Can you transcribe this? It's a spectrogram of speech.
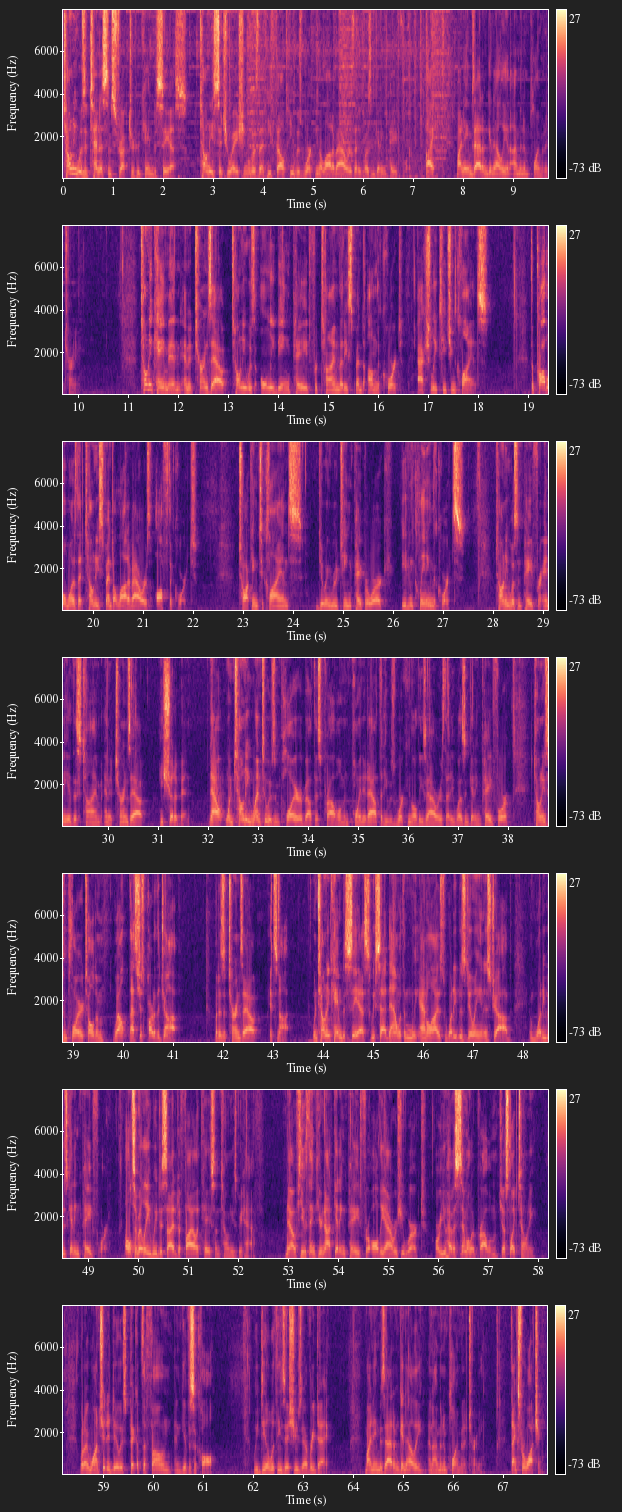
Tony was a tennis instructor who came to see us. Tony's situation was that he felt he was working a lot of hours that he wasn't getting paid for. Hi, my name's Adam Gonnelli and I'm an employment attorney. Tony came in and it turns out Tony was only being paid for time that he spent on the court actually teaching clients. The problem was that Tony spent a lot of hours off the court, talking to clients, doing routine paperwork, even cleaning the courts. Tony wasn't paid for any of this time, and it turns out he should have been. Now, when Tony went to his employer about this problem and pointed out that he was working all these hours that he wasn't getting paid for, Tony's employer told him, well, that's just part of the job. But as it turns out, it's not. When Tony came to see us, we sat down with him and we analyzed what he was doing in his job and what he was getting paid for. Ultimately, we decided to file a case on Tony's behalf. Now, if you think you're not getting paid for all the hours you worked, or you have a similar problem, just like Tony, what I want you to do is pick up the phone and give us a call. We deal with these issues every day. My name is Adam Gonnelli, and I'm an employment attorney. Thanks for watching.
